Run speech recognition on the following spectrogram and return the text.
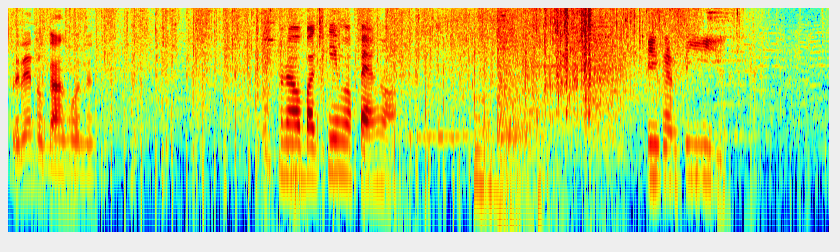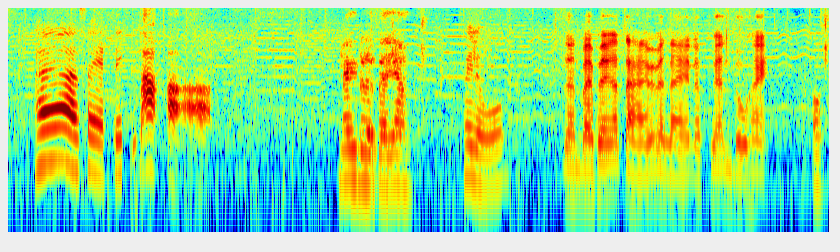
ไปเล่นตรงกลางคนหนึ่งมันเอาบักกี้มาแปลงเหรออืมพี่แซนตี้ถ้าเสร็จติ๊กต๊อกอะแม่งเดินไปยังไม่รู้ เดินไปเพื่อนก็ตายไม่เป็นไรแล้วเพื่อนดูให้ โอเค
